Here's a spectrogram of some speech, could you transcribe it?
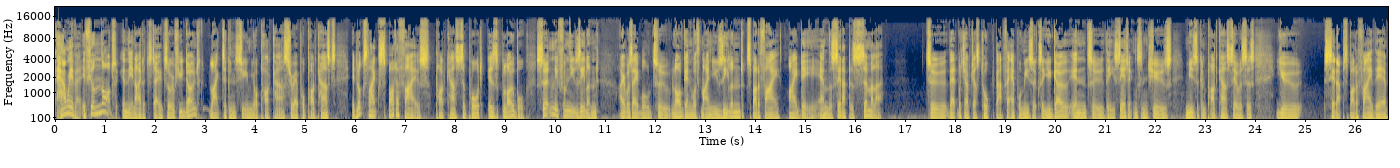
However, if you're not in the United States or if you don't like to consume your podcasts through Apple Podcasts, it looks like Spotify's podcast support is global. Certainly from New Zealand, I was able to log in with my New Zealand Spotify ID, and the setup is similar to that which I've just talked about for Apple Music. So you go into the settings and choose music and podcast services. You set up Spotify there,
